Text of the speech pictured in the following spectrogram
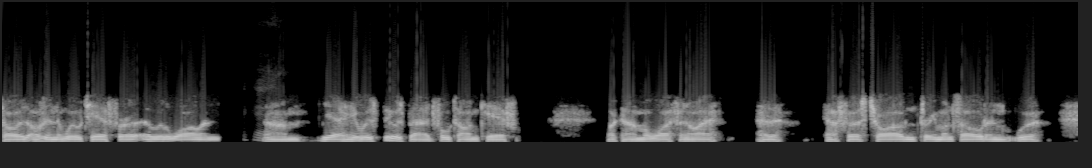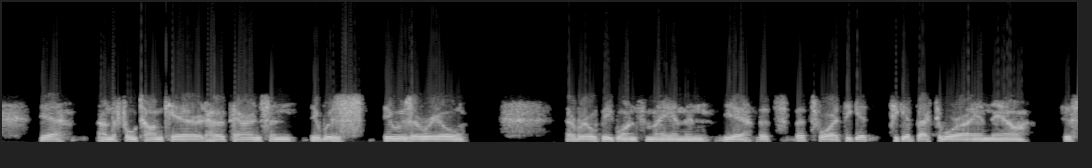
So I was, I was in the wheelchair for a, a little while, and okay. um, yeah, it was it was bad. Full time care. Like um, my wife and I had a, our first child, three months old, and we're yeah under full time care at her parents, and it was it was a real a real big one for me. And then yeah, that's that's why to get to get back to where I am now, just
